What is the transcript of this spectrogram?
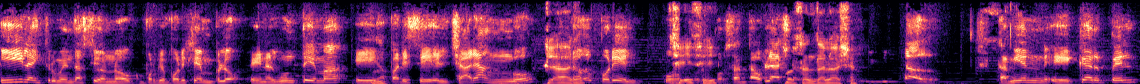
y la instrumentación, ¿no? Porque, por ejemplo, en algún tema eh, Mm. aparece el charango, Claro. dado por él, por, Sí, sí. por Santa Blaya Por Santa invitado. También eh, Kerpel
